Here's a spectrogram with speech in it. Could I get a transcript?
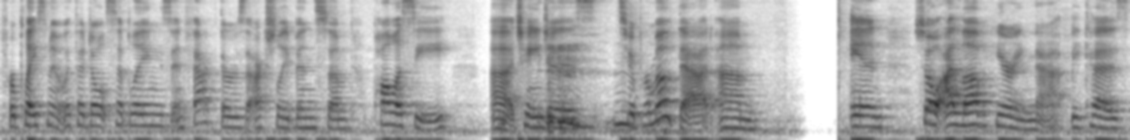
for placement with adult siblings. In fact, there's actually been some policy uh, changes to promote that. Um, and so I love hearing that because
